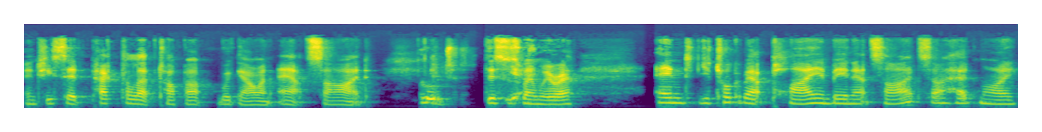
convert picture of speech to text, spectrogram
and she said, "Pack the laptop up. We're going outside." good. This is Yeah. when we were, and you talk about play and being outside. So I had my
